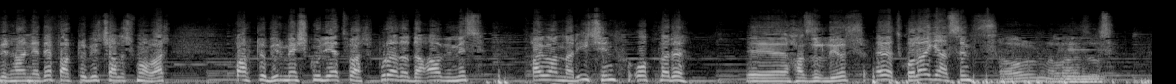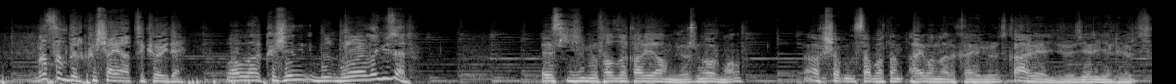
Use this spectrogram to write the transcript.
bir hanede farklı bir çalışma var. Farklı bir meşguliyet var. Burada da abimiz hayvanları için otları e, hazırlıyor. Evet kolay gelsin. Sağ olun Allah razı olsun. Nasıldır kış hayatı köyde? Vallahi kışın bu, buralarda güzel. Eski gibi fazla kar yağmıyor normal. Akşam sabahtan hayvanları kayırıyoruz. Kahveye gidiyoruz, geri geliyoruz.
